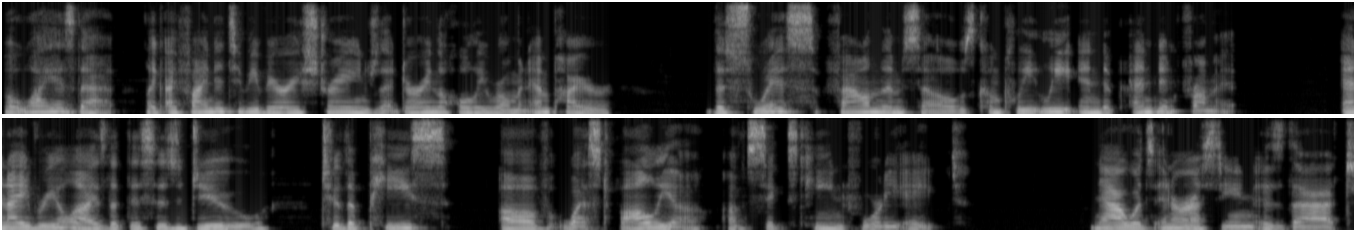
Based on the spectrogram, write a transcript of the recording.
But why is that? Like, I find it to be very strange that during the Holy Roman Empire, the Swiss found themselves completely independent from it. And I realize that this is due to the Peace of Westphalia of 1648. Now, what's interesting is that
